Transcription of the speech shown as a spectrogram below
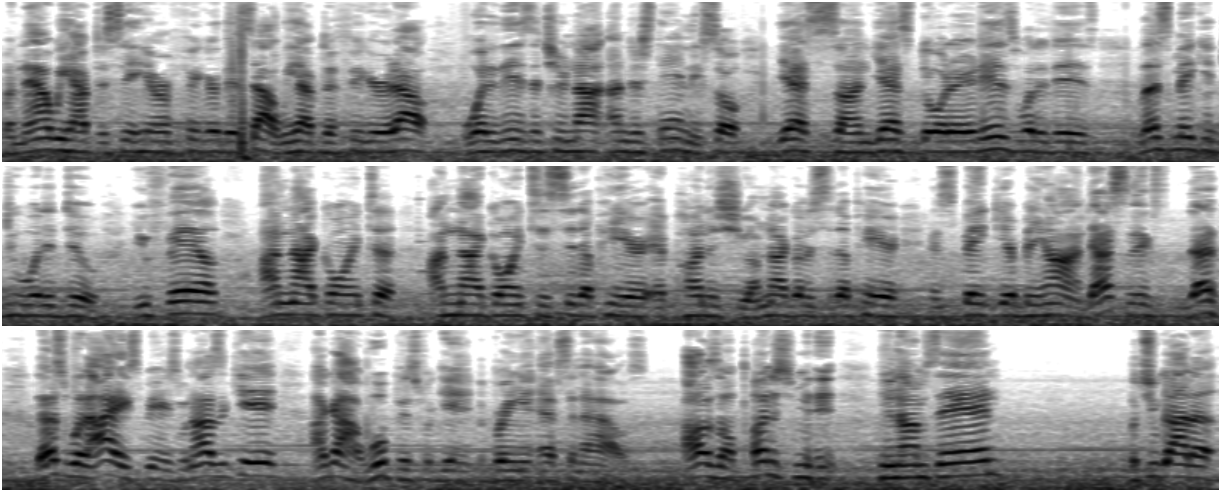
But now we have to sit here and figure this out. We have to figure it out what it is that you're not understanding. So, yes, son, yes, daughter, it is what it is. Let's make it do what it do. You failed. I'm not going to I'm not going to sit up here and punish you. I'm not going to sit up here and spank your behind. That's that that's what I experienced when I was a kid. I got whoopings for getting bringing F's in the house. I was on punishment, you know what I'm saying? But you got to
